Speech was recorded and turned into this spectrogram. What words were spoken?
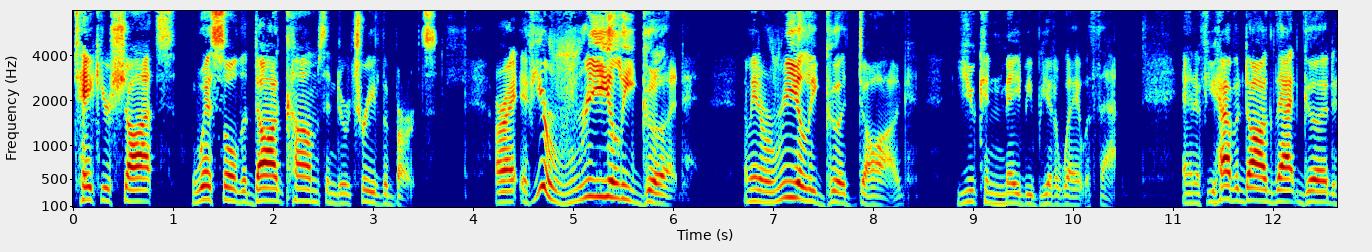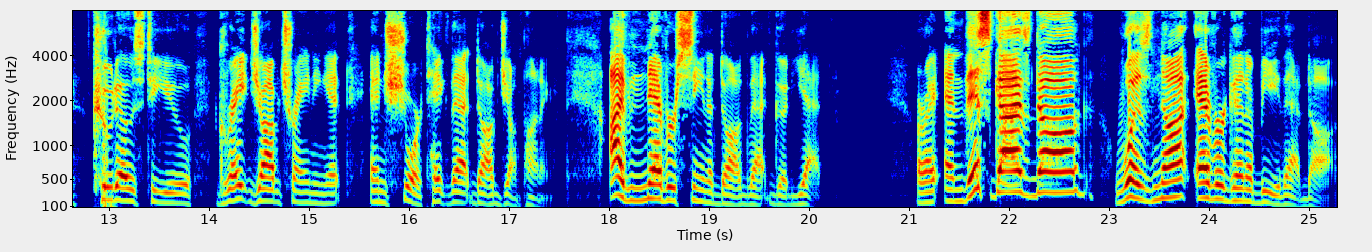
take your shots, whistle, the dog comes and retrieve the birds. All right, if you're really good, I mean, a really good dog, you can maybe get away with that. And if you have a dog that good, kudos to you. Great job training it. And sure, take that dog jump hunting. I've never seen a dog that good yet. All right. And this guy's dog was not ever going to be that dog.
